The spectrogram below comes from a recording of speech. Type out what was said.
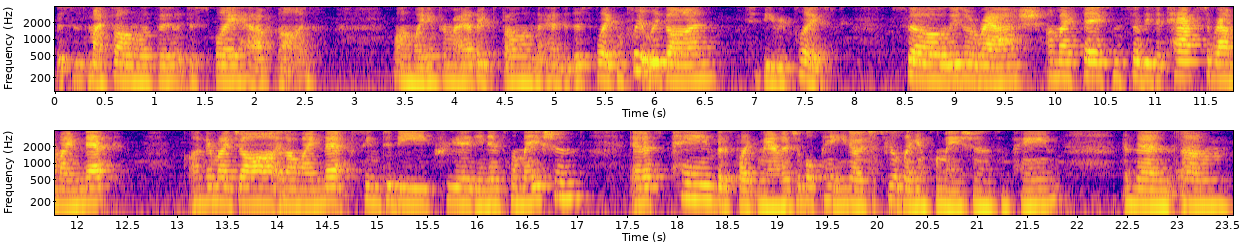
This is my phone with the display half gone. While I'm waiting for my other phone that had the display completely gone to be replaced. So there's a rash on my face and so these attacks around my neck, under my jaw and on my neck seem to be creating inflammation and it's pain but it's like manageable pain, you know, it just feels like inflammation and some pain. And then um,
